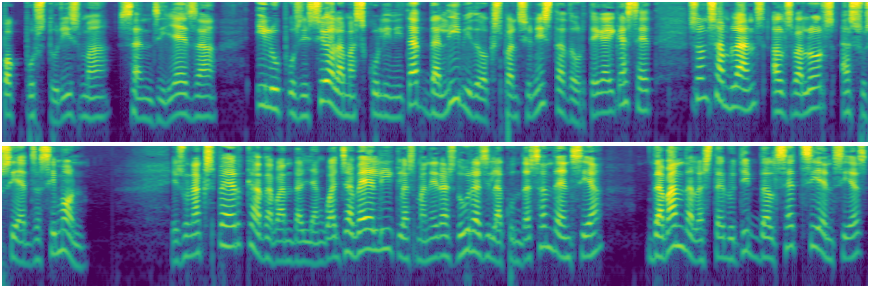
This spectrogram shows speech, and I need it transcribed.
poc posturisme, senzillesa i l'oposició a la masculinitat de líbido expansionista d'Ortega i Gasset són semblants als valors associats a Simón. És un expert que, davant del llenguatge bèl·lic, les maneres dures i la condescendència, davant de l'estereotip dels set ciències,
